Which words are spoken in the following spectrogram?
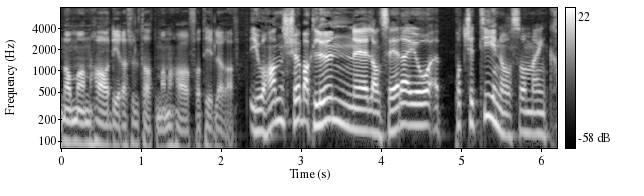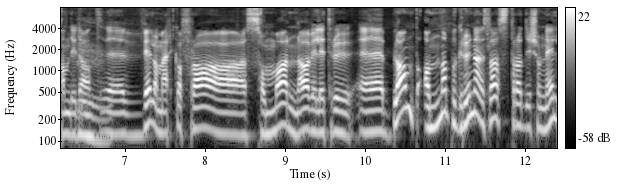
når man har de resultatene man har fra tidligere av. Johan Sjøbakk Lund eh, lanserer jo Pochettino som en kandidat, mm. eh, vel å merke fra sommeren, da, vil jeg tro. Eh, blant annet pga. en slags tradisjonell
